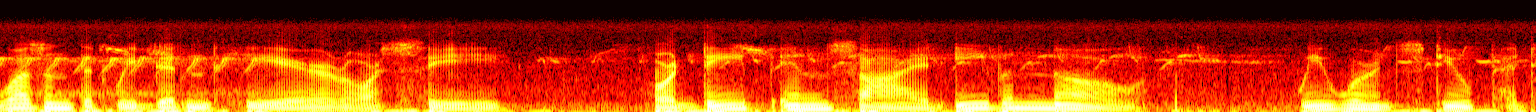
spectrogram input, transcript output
Wasn't that we didn't hear or see, or deep inside even know. We weren't stupid.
